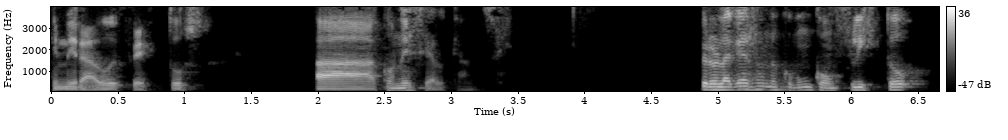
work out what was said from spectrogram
generado efectos ah, con ese alcance. Pero la guerra no como un conflicto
